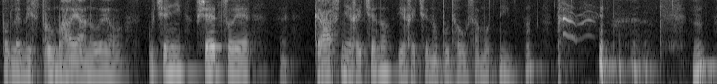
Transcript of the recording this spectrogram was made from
podle mistrů Mahajánového učení vše, co je eh, krásně řečeno, je řečeno Budhou samotným. Hm? hm?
